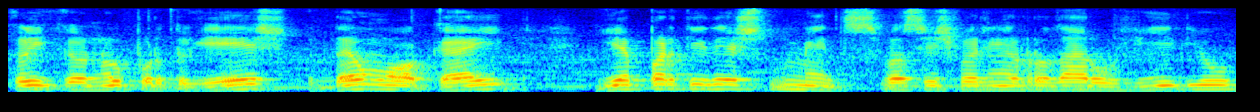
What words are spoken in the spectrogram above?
clicam no português, dão um ok, e a partir deste momento, se vocês forem rodar o vídeo,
